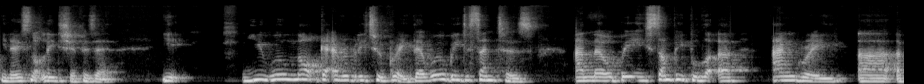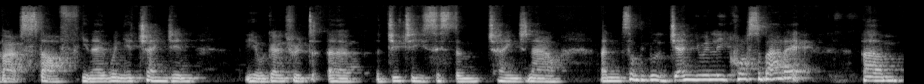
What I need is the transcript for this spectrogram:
you know, it's not leadership, is it? You you will not get everybody to agree. There will be dissenters, and there will be some people that are angry uh, about stuff. You know, when you're changing, you know, we're going through a, a duty system change now, and some people are genuinely cross about it. Um,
